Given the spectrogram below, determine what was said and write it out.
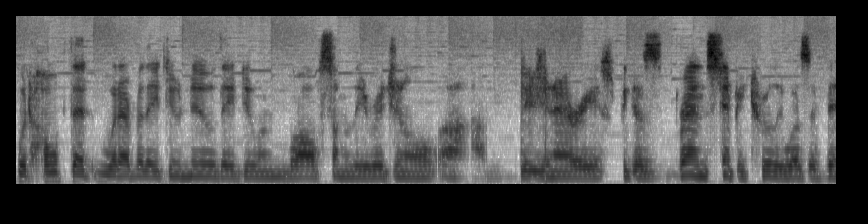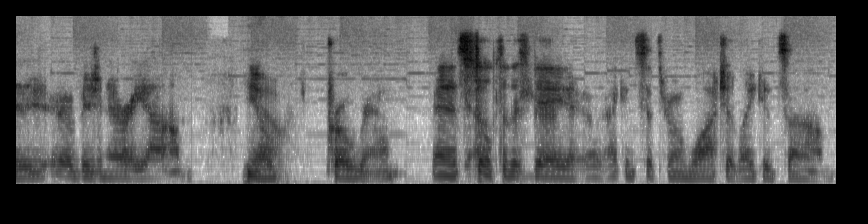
would hope that whatever they do new, they do involve some of the original um, visionaries because Ren and Stimpy truly was a, vi- a visionary, um, you Yeah. know, program, and it's Yeah, still to this sure. day I, I can sit through and watch it like it's um,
